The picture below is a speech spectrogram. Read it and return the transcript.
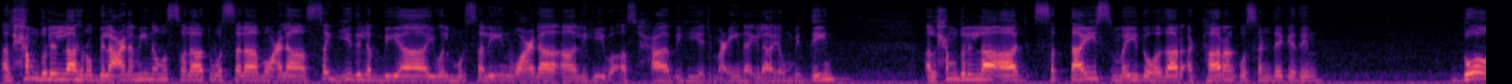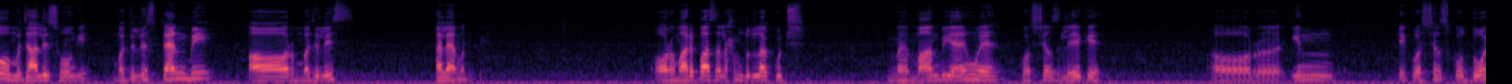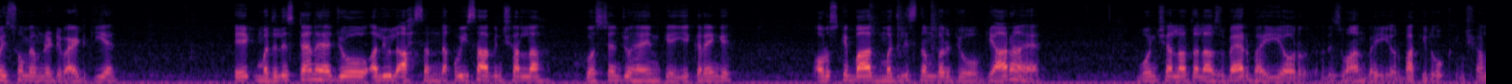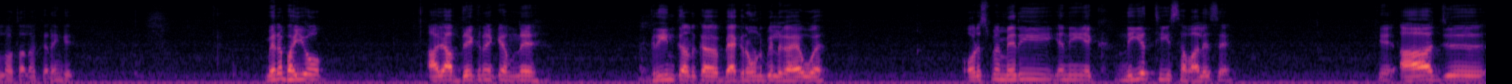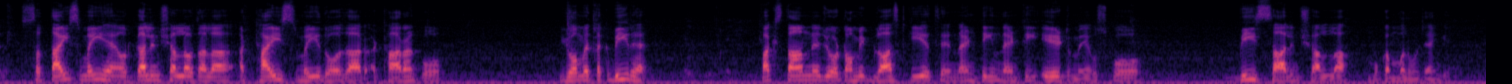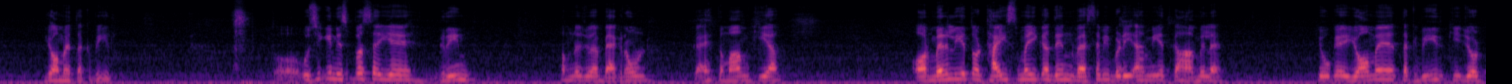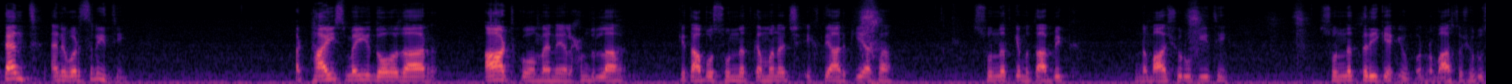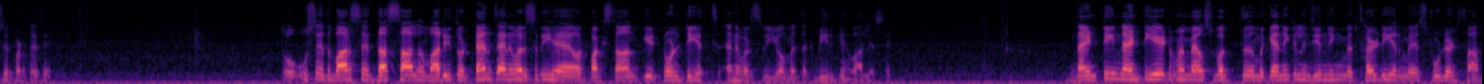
الحمد للہ رب العالمین والصلاة والسلام علی سید الانبیاء والمرسلین وعلی آلہ واصحابہ اجمعین الى یوم الدین الحمدللہ آج ستائیس مئی دو ہزار اٹھارہ کو سنڈے کے دن دو مجالس ہوں گی مجلس ٹین بھی اور مجلس الیون بھی اور ہمارے پاس الحمدللہ کچھ مہمان بھی آئے ہوئے ہیں کوسچنز لے کے اور ان کے کوسچنز کو دو حصوں میں ہم نے ڈیوائیڈ کیا ہے۔ ایک مجلس ٹین ہے جو علی الاحسن نقوی صاحب انشاءاللہ کوسچن جو ہیں ان کے یہ کریں گے۔ اور اس کے بعد مجلس نمبر جو گیارہ ہے، وہ انشاءاللہ تعالی زبیر بھائی اور رضوان بھائی اور باقی لوگ انشاءاللہ تعالی کریں گے۔ میرے بھائیوں آج آپ دیکھ رہے ہیں کہ ہم نے گرین کلر کا بیک گراؤنڈ بھی لگایا ہوا ہے۔ اور اس میں میری یعنی ایک نیت تھی اس حوالے سے کہ آج ستائیس مئی ہے اور کل انشاءاللہ تعالی اٹھائیس مئی دو ہزار اٹھارہ کو یوم تکبیر ہے۔ پاکستان نے جو اٹامک بلاسٹ کیے تھے نائنٹین نائنٹی ایٹ میں، اس کو بیس سال انشاءاللہ مکمل ہو جائیں گے۔ یوم تکبیر۔ تو اسی کی نسبت سے یہ گرین ہم نے جو ہے بیک گراؤنڈ کا اہتمام کیا۔ اور میرے لیے تو اٹھائیس مئی کا دن ویسے بھی بڑی اہمیت کا حامل ہے۔ کیونکہ یوم تکبیر کی جو ٹینتھ اینیورسری تھی، اٹھائیس مئی دو ہزار آٹھ کو میں نے الحمدللہ کتاب و سنت کا منج اختیار کیا تھا۔ سنت کے مطابق نماز شروع کی تھی۔ سنت طریقے کے اوپر، نماز تو شروع سے پڑھتے تھے۔ تو اس اعتبار سے دس سال ہماری تو ٹینتھ اینیورسری ہے اور پاکستان کی ٹونٹیتھ اینیورسری یوم تکبیر کے حوالے سے۔ نائنٹین نائنٹی ایٹ میں میں اس وقت میکینیکل انجینئرنگ میں تھرڈ ایئر میں اسٹوڈنٹ تھا۔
